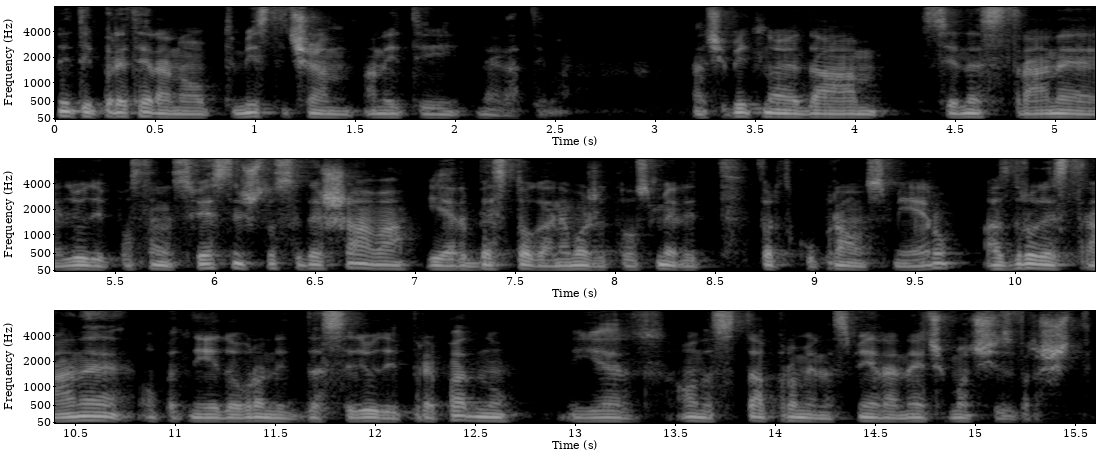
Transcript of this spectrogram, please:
niti pretjerano optimističan, a niti negativan. Znači, bitno je da s jedne strane ljudi postanu svjesni što se dešava, jer bez toga ne možete usmjeriti tvrtku u pravom smjeru, a s druge strane, opet nije dobro ni da se ljudi prepadnu, jer onda se ta promjena smjera neće moći izvršiti.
